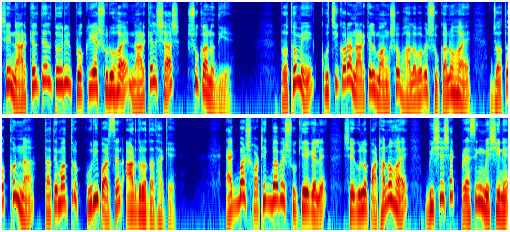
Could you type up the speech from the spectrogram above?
সেই নারকেল তেল তৈরির প্রক্রিয়া শুরু হয় নারকেল শ্বাস শুকানো দিয়ে। প্রথমে কুচি করা নারকেল মাংস ভালোভাবে শুকানো হয় যতক্ষণ না তাতে মাত্র কুড়ি পার্সেন্ট আর্দ্রতা থাকে। একবার সঠিকভাবে শুকিয়ে গেলে সেগুলো পাঠানো হয় বিশেষ এক প্রেসিং মেশিনে,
